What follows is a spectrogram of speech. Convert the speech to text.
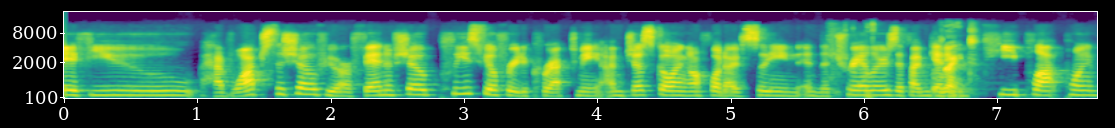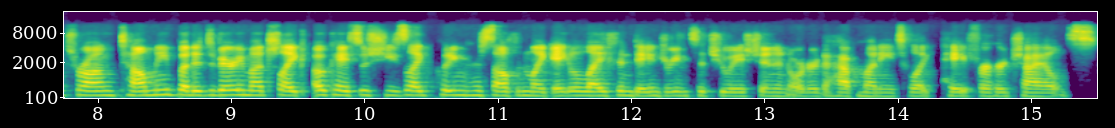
if you have watched the show if you are a fan of show please feel free to correct me i'm just going off what i've seen in the trailers if i'm getting Right. key plot points wrong tell me but it's very much like okay so she's like putting herself in like a life endangering situation in order to have money to like pay for her child's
